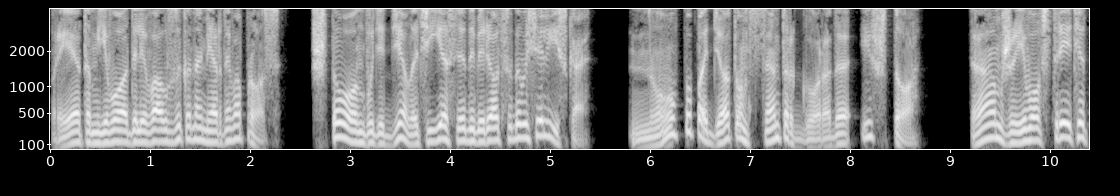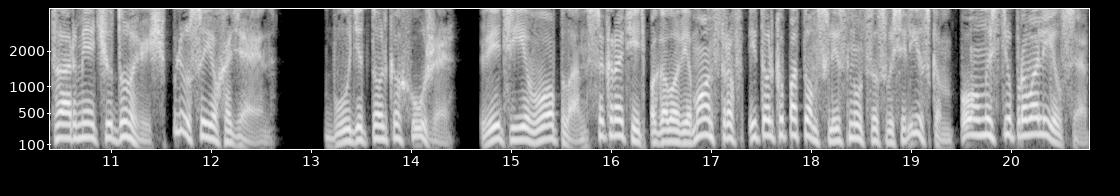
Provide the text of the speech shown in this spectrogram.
При этом его одолевал закономерный вопрос. Что он будет делать, если доберется до Василиска? Ну, попадет он в центр города, и что? Там же его встретит армия чудовищ, плюс ее хозяин. Будет только хуже. Ведь его план — сократить поголовье монстров и только потом схлестнуться с Василиском — полностью провалился,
